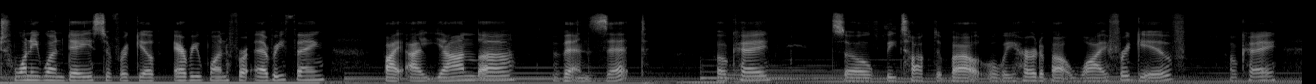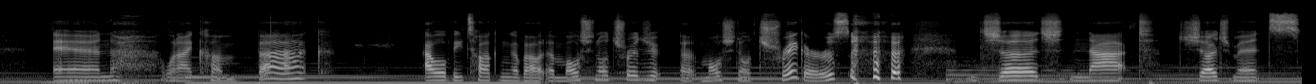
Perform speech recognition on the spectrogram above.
21 Days to Forgive Everyone for Everything by Iyanla Vanzant. Okay, so we talked about, or we heard about why forgive. Okay, and when I come back, I will be talking about emotional trigger, emotional triggers, judge not judgments,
